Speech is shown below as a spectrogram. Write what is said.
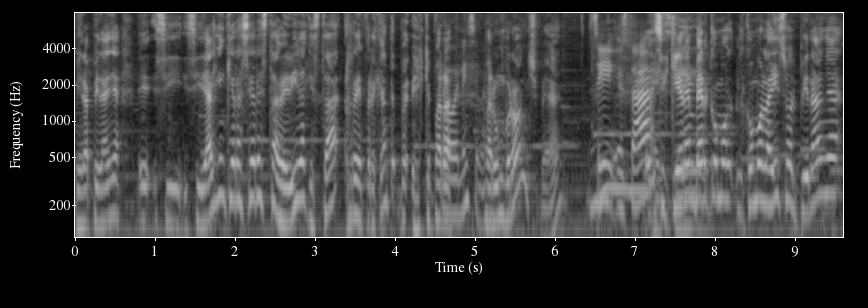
Mira, Piraña, eh, si, si alguien quiere hacer esta bebida que está refrescante, pues, es que para, para un brunch, ¿verdad? Sí, está. si quieren ver cómo, cómo la hizo el Piraña,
